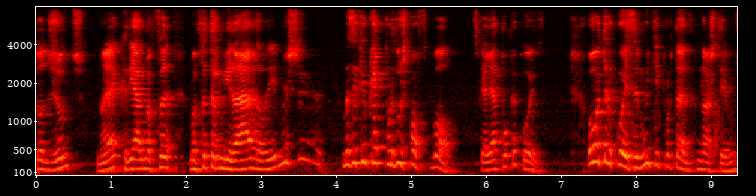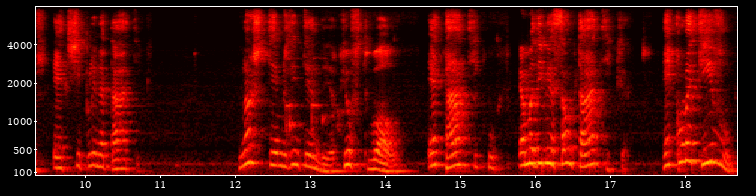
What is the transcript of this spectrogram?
todos juntos, não é? Criar uma, uma fraternidade ali, mas, mas aquilo que é que produz para o futebol? Se calhar pouca coisa. Outra coisa muito importante que nós temos é a disciplina tática. Nós temos de entender que o futebol é tático, é uma dimensão tática, é coletivo.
